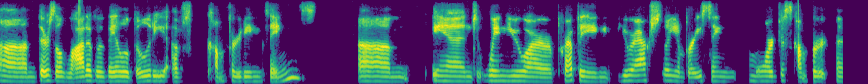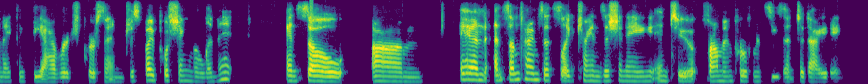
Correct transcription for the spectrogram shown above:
Um, there's a lot of availability of comforting things. Um, and when you are prepping, you're actually embracing more discomfort than I think the average person just by pushing the limit. And so, um, and and sometimes it's like transitioning into from improvement season to dieting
